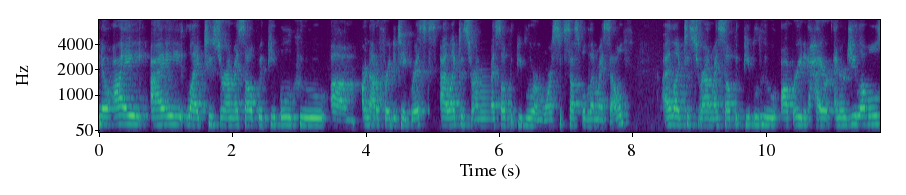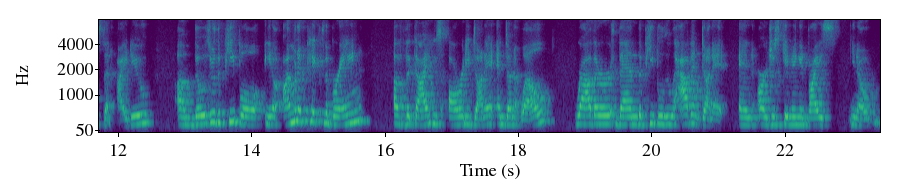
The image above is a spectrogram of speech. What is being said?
you know i i like to surround myself with people who um, are not afraid to take risks. I like to surround myself with people who are more successful than myself. I like to surround myself with people who operate at higher energy levels than i do. Um, those are the people you know i'm going to pick the brain of the guy who's already done it and done it well rather than the people who haven't done it and are just giving advice you know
